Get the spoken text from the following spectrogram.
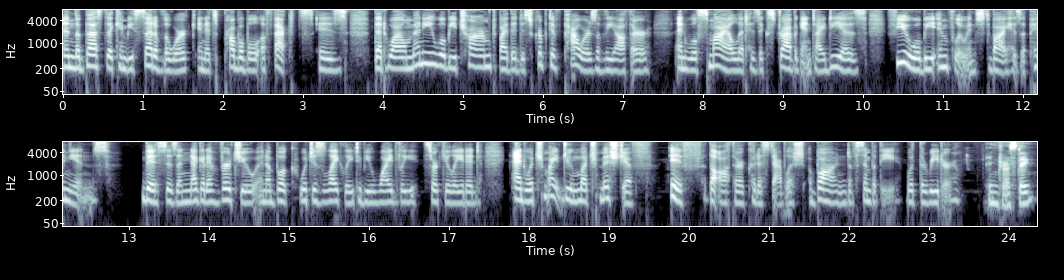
And the best that can be said of the work in its probable effects is that while many will be charmed by the descriptive powers of the author, and will smile at his extravagant ideas, few will be influenced by his opinions. This is a negative virtue in a book which is likely to be widely circulated, and which might do much mischief if the author could establish a bond of sympathy with the reader. Interesting.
